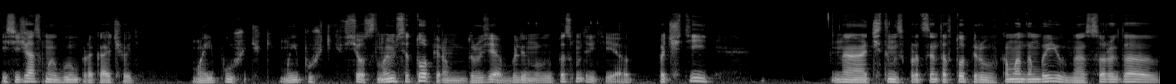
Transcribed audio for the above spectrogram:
И сейчас мы будем прокачивать мои пушечки. Мои пушечки. Все, становимся топером, друзья. Блин, вы посмотрите, я почти на 14% топеров в командном бою, на 42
